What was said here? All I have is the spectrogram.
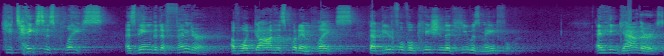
He takes his place as being the defender of what God has put in place, that beautiful vocation that he was made for. And he gathers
